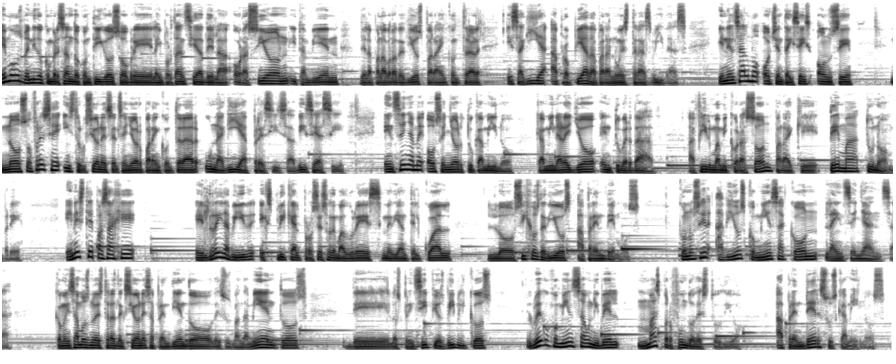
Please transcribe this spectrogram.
Hemos venido conversando contigo sobre la importancia de la oración y también de la palabra de Dios para encontrar esa guía apropiada para nuestras vidas. En el Salmo 86.11 nos ofrece instrucciones el Señor para encontrar una guía precisa. Dice así, Enséñame, oh Señor, tu camino, caminaré yo en tu verdad. Afirma mi corazón para que tema tu nombre. En este pasaje, el rey David explica el proceso de madurez mediante el cual los hijos de Dios aprendemos. Conocer a Dios comienza con la enseñanza. Comenzamos nuestras lecciones aprendiendo de sus mandamientos, de los principios bíblicos. Luego comienza un nivel más profundo de estudio, aprender sus caminos.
